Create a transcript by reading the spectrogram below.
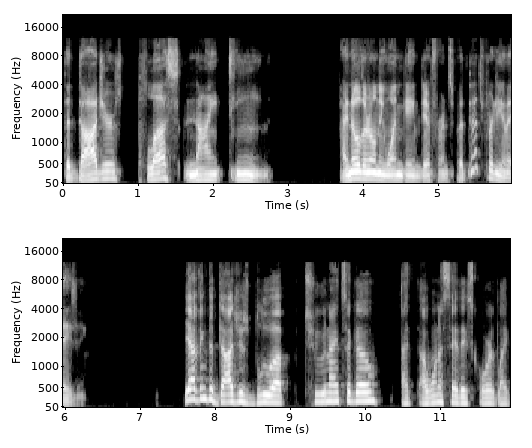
the dodgers plus 19 i know they're only one game difference but that's pretty amazing yeah i think the dodgers blew up two nights ago. I, I want to say they scored like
